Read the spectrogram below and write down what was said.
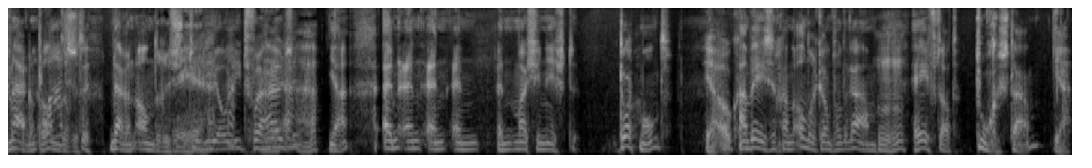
naar een, andere, naar een andere studio liet verhuizen. Ja. Ja. En, en, en, en, en machinist Dortmund, Ja, ook. aanwezig aan de andere kant van het raam, Mhm. heeft dat toegestaan. Ja.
